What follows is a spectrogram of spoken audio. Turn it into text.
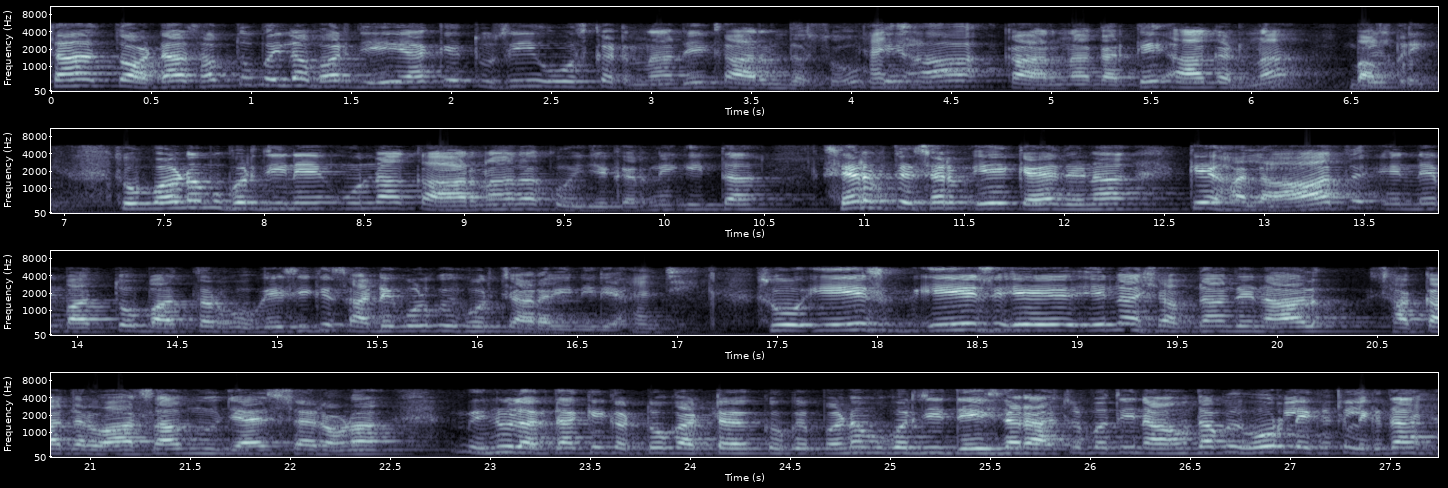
ਤਾਂ ਤੁਹਾਡਾ ਸਭ ਤੋਂ ਪਹਿਲਾ ਫਰਜ਼ ਇਹ ਹੈ ਕਿ ਤੁਸੀਂ ਉਸ ਘਟਨਾ ਦੇ ਕਾਰਨ ਦੱਸੋ ਕਿ। ਆਹ ਕਾਰਨਾਂ ਕਰਕੇ ਆਹ ਘਟਨਾ ਵਾਪਰੀ ਸੋ ਪ੍ਰਣਬ ਮੁਖਰਜੀ ਨੇ ਉਹਨਾਂ ਕਾਰਨਾਂ ਦਾ ਕੋਈ ਜ਼ਿਕਰ ਨਹੀਂ ਕੀਤਾ। ਸਿਰਫ ਤੇ ਸਿਰਫ ਇਹ ਕਹਿ ਦੇਣਾ ਕਿ ਹਾਲਾਤ ਇੰਨੇ ਵੱਧ ਤੋਂ ਬਦਤਰ ਹੋ ਗਏ ਸੀ ਕਿ ਸਾਡੇ ਕੋਲ ਕੋਈ ਹੋਰ ਚਾਰਾ ਹੀ ਨਹੀਂ ਰਿਹਾ। ਹਾਂਜੀ। ਸੋ ਇਸ ਇਸ ਇਹ- ਇਹਨਾਂ ਸ਼ਬਦਾਂ ਦੇ ਨਾਲ ਸਾਕਾ ਦਰਬਾਰ ਸਾਹਿਬ ਨੂੰ ਜਾਇਜ਼ ਠਹਿਰਾਉਣਾ ਮੈਨੂੰ ਲੱਗਦਾ ਕਿ ਘੱਟੋ ਘੱਟ ਕਿਉਂਕਿ ਪ੍ਰਣਬ ਮੁਖਰਜੀ ਦੇਸ਼ ਦਾ ਰਾਸ਼ਟਰਪਤੀ ਨਾ ਹੁੰਦਾ ਕੋਈ ਹੋਰ ਲੇਖਕ ਲਿਖਦਾ।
